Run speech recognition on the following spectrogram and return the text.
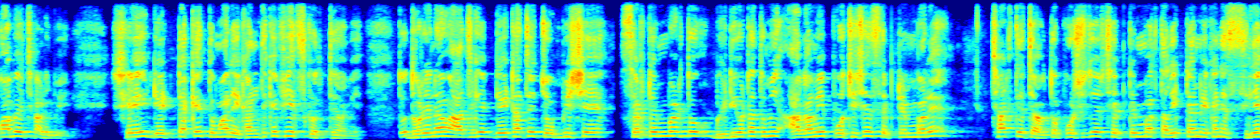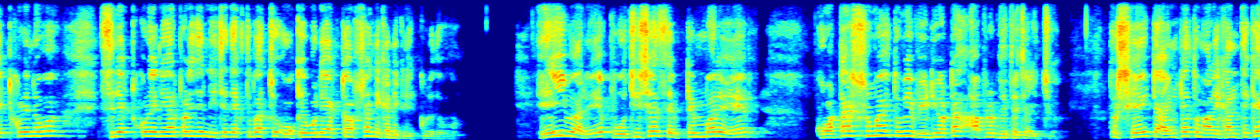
কবে ছাড়বে, সেই ডেটটাকে তোমার এখান থেকে ফিক্স করতে হবে। তো ধরে নাও, আজকের ডেট আছে চব্বিশে সেপ্টেম্বর, তো ভিডিওটা তুমি আগামী পঁচিশে সেপ্টেম্বরে ছাড়তে চাও, তো পঁচিশে সেপ্টেম্বর তারিখটা আমি এখানে সিলেক্ট করে নেব সিলেক্ট করে নেওয়ার পরে যে নিচে দেখতে পাচ্ছ, ওকে বলে একটা অপশান এখানে ক্লিক করে দেবো। এইবারে পঁচিশে সেপ্টেম্বরের কটার সময় তুমি ভিডিওটা আপলোড দিতে চাইছো? তো সেই টাইমটা তোমার এখান থেকে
